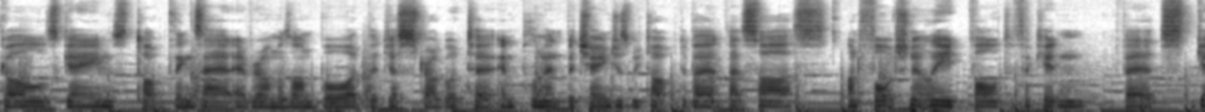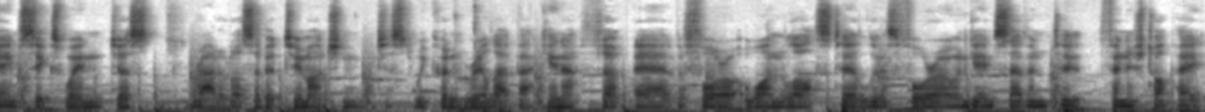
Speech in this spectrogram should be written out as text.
goals, games, talked things out, everyone was on board, but just struggled to implement the changes we talked about. That saw us, unfortunately, fall to Fakidden but game six win just rattled us a bit too much and just we couldn't reel that back in after uh, the 4-1 loss to lose 4-0 in game seven to finish top eight.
